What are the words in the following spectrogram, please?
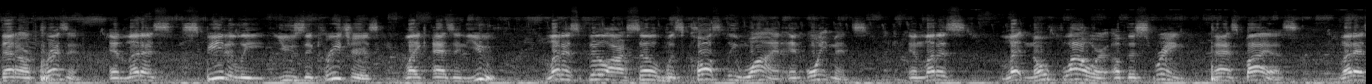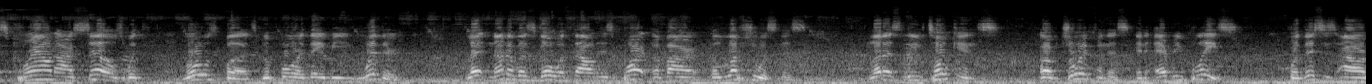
that are present, and let us speedily use the creatures like as in youth. Let us fill ourselves with costly wine and ointments, and let us let no flower of the spring pass by us. Let us crown ourselves with rosebuds before they be withered. Let none of us go without his part of our voluptuousness. Let us leave tokens of joyfulness in every place, for this is our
